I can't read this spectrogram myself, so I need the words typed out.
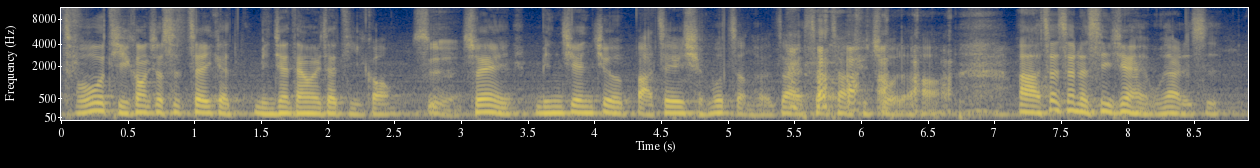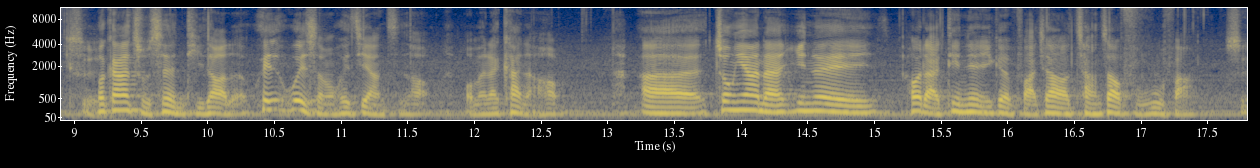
服务提供就是这个民间单位在提供。是，所以民间就把这些全部整合在身上去做了哈。啊，这真的是一件很无奈的事。是我刚刚主持人提到的，为为什么会这样子哈？我们来看了哈。呃，中央呢，因为后来订立一个法叫《长照服务法》，是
